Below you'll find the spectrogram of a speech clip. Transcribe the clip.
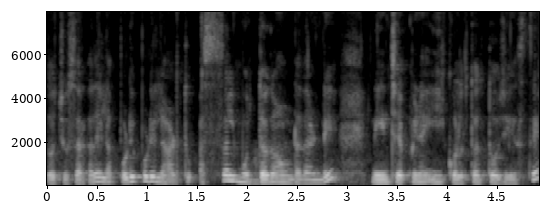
సో చూసారు కదా ఇలా పొడి పొడిలాడుతూ అస్సలు ముద్దగా ఉండదండి. నేను చెప్పిన ఈ కొలతలతో చేస్తే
